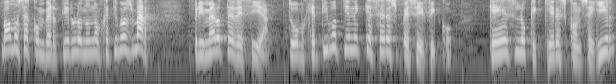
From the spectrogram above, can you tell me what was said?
Vamos a convertirlo en un objetivo SMART. Primero te decía, tu objetivo tiene que ser específico. ¿Qué es lo que quieres conseguir?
